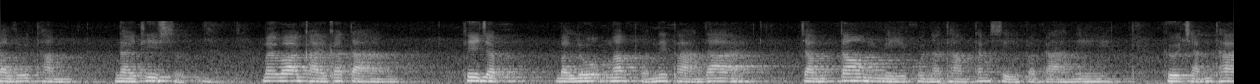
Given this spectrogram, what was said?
บรรลุธรรมในที่สุด ไม่ว่าใครก็ตาม ที่จะบรรลุมรรคผลนิพพานได้จำต้องมีคุณธรรมทั้งสี่ประการนี้ คือฉันทะ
